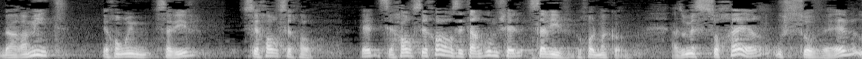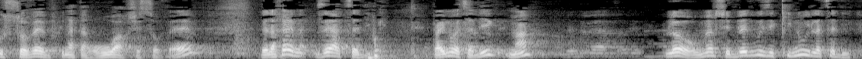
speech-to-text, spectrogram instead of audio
בארמית, איך אומרים סביב? סחור סחור. כן? סחור סחור זה תרגום של סביב בכל מקום. אז הוא אומר סוחר הוא סובב, הוא סובב מבחינת הרוח שסובב, ולכן זה הצדיק. והיינו הצדיק, מה? לא, הוא אומר שבדואי זה כינוי לצדיק.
